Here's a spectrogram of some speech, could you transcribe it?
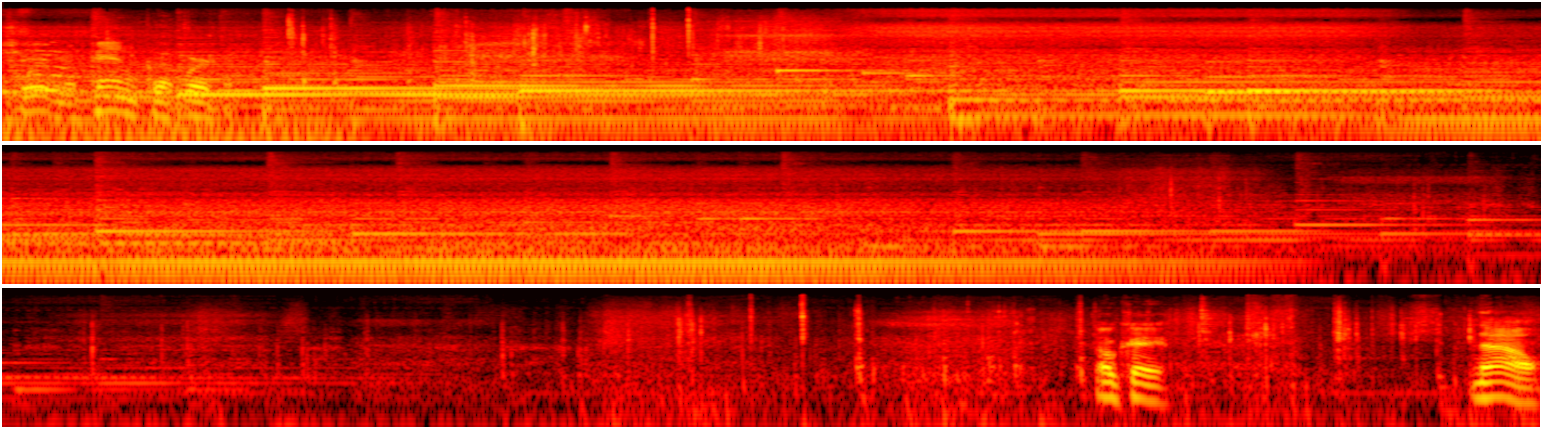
Sure, my pen quit working. Okay. Now,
